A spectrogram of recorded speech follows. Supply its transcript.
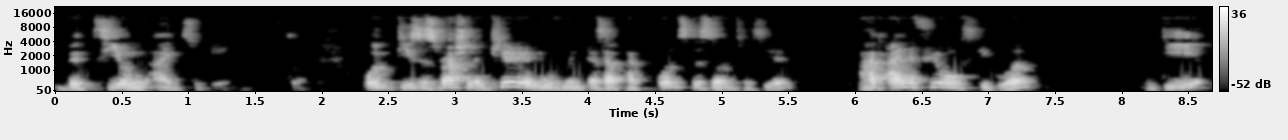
Beziehungen einzugehen. Und dieses Russian Imperial Movement, deshalb hat uns das so interessiert, hat eine Führungsfigur, die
